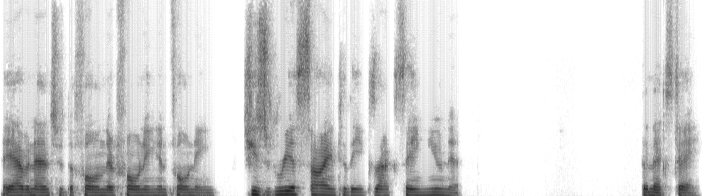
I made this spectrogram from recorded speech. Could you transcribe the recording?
They haven't answered the phone. They're phoning and phoning. she's reassigned to the exact same unit the next day.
